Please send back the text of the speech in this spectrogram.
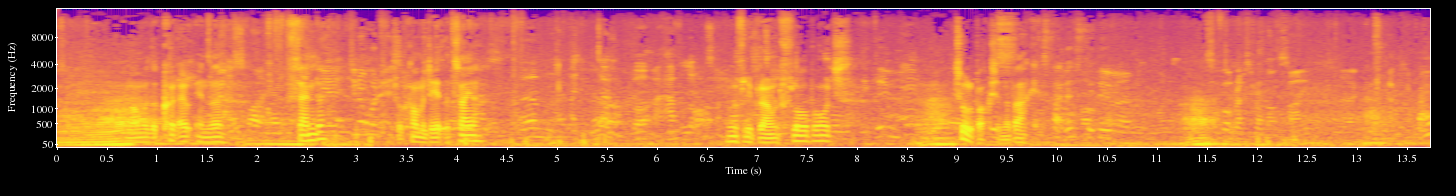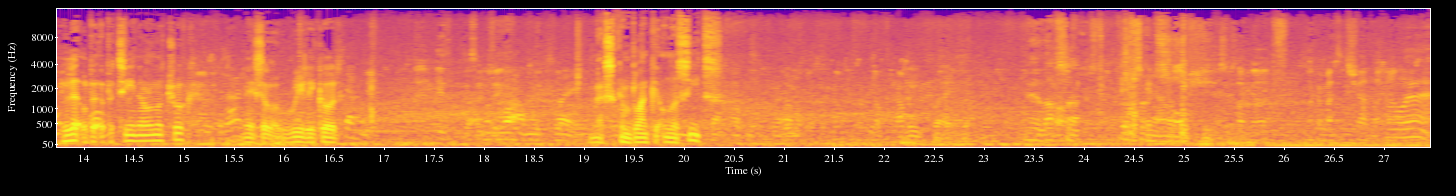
along with a cutout in the fender to accommodate the tyre. Lovely brown floorboards, toolbox in the back. A little bit of patina on the truck, makes it look really good. Mexican blanket on the seats. Yeah, that's that. That's that. Oh,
